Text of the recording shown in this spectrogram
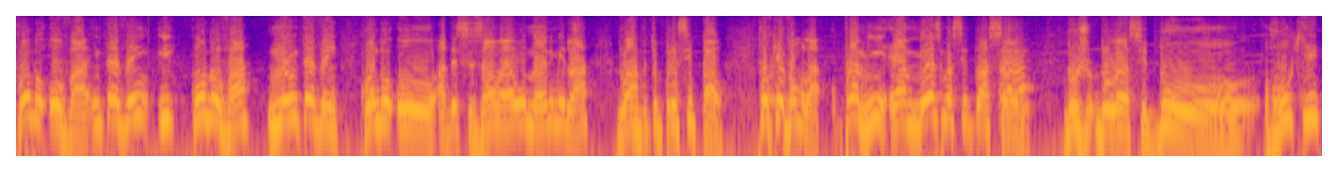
quando o VAR intervém e quando o VAR não intervém. Quando o, a decisão é unânime lá do árbitro principal. Porque, vamos lá, pra mim é a mesma situação. Do, ju- do lance do Hulk,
